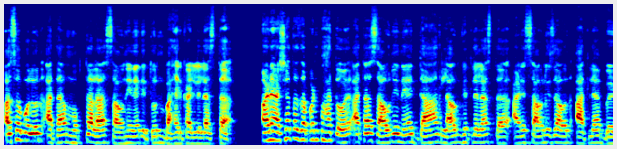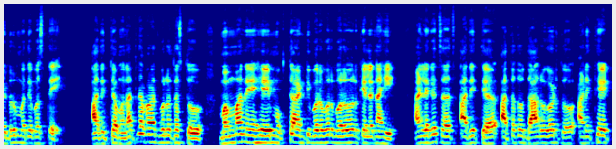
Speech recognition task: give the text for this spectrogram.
असं बोलून आता मुक्ताला सावनीने तिथून बाहेर काढलेलं असतं. आणि अशातच आपण पाहतोय आता सावनीने दार लावून घेतलेलं असतं आणि सावनी जाऊन आतल्या बेडरूममध्ये बसते. आदित्य मनातल्या मनात बोलत असतो मम्माने हे मुक्ता आंटी बरोबर बरोबर केलं नाही. आणि लगेचच आदित्य आता तो दार उघडतो आणि थेट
